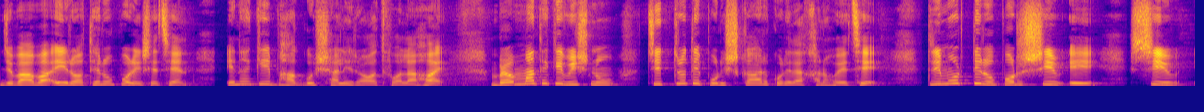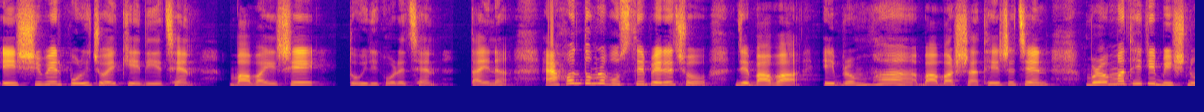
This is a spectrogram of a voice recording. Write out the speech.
যে বাবা এই রথের উপর এসেছেন। এনাকে ভাগ্যশালী রথ বলা হয়। ব্রহ্মা থেকে বিষ্ণু চিত্রতে পরিষ্কার করে দেখানো হয়েছে। ত্রিমূর্তির উপর শিব এ, শিব এই শিবের পরিচয় কে দিয়েছেন? বাবা এসে তৈরি করেছেন। তাই না? এখন তোমরা বুঝতে পেরেছ যে বাবা এই ব্রহ্মা বাবার সাথে এসেছেন। ব্রহ্মা থেকে বিষ্ণু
